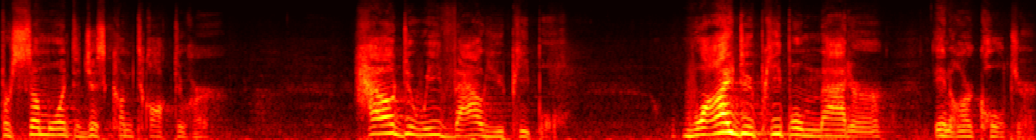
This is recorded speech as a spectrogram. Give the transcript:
for someone to just come talk to her. How do we value people? Why do people matter in our culture?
